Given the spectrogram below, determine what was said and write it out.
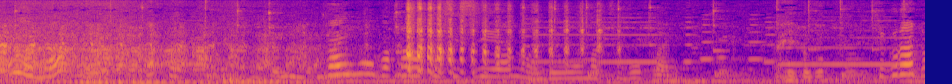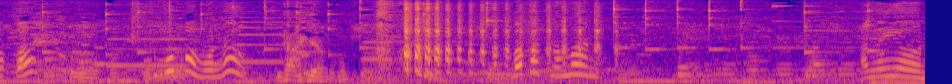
Ano mo? Masubukan. Ayaw ko. Sigurado ka? Oo. Subukan mo na. Ayaw ko. Bakit naman? Ano yun?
